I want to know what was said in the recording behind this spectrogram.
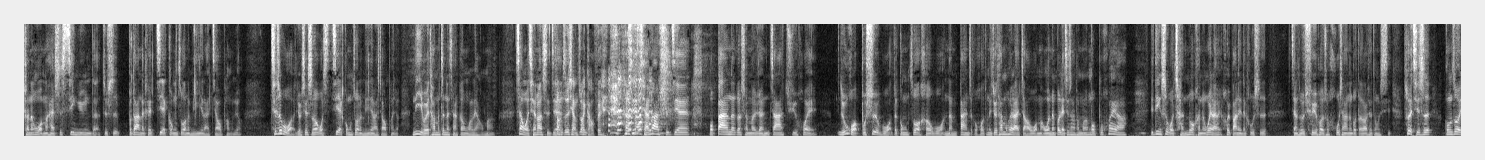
可能我们还是幸运的，就是不断的可以借工作的名义来交朋友。其实我有些时候我是借工作的名义来交朋友，你以为他们真的想跟我聊吗？像我前段时间他们只是想赚稿费。其实前段时间我办那个什么人渣聚会，如果不是我的工作和我能办这个活动，你觉得他们会来找我吗？我能够联系上他们吗？我不会啊，一定是我承诺，可能未来会把你的故事讲出去，或者说互相能够得到一些东西。所以其实工作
